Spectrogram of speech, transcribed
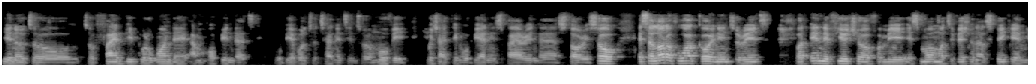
you know, to to find people one day. I'm hoping that we'll be able to turn it into a movie, which I think will be an inspiring uh, story. So it's a lot of work going into it, but in the future, for me, it's more motivational speaking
